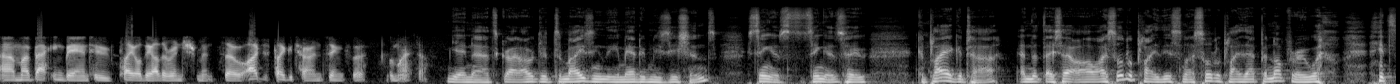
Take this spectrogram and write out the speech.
uh, my backing band, who play all the other instruments. So I just play guitar and sing for, for myself. Yeah, no, it's great. It's amazing the amount of musicians, singers, singers who can play a guitar and that they say, "Oh, I sort of play this and I sort of play that, but not very well." It's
